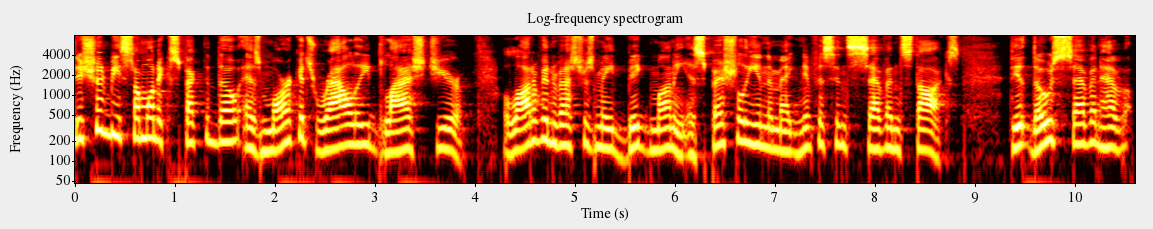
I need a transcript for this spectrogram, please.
This should be somewhat expected though, as markets rallied last year. A lot of investors made big money, especially in the Magnificent Seven stocks. The, those seven have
